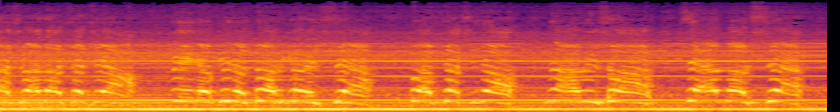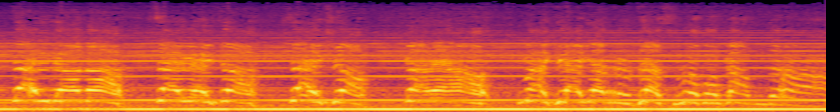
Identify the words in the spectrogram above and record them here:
Nej, och man ska köra sig till! Mina kunde torka i sig! Bombkassorna! När vi sa Säg morse! Säg vänner! Säg vita! Säg så! Kan jag? Man kan göra dess propaganda!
